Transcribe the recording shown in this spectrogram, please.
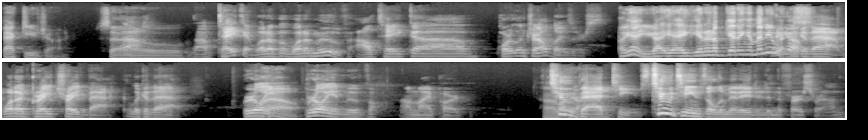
Back to you, John. So, I'll take it. What a what a move. I'll take uh, Portland Trailblazers. oh yeah, you got yeah, you ended up getting them anyway. Look at that. What a great trade back. Look at that. Brilliant. Wow. Brilliant move on my part. I Two bad teams. Two teams eliminated in the first round.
